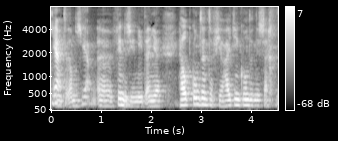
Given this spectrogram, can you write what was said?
Ja. Want anders uh, vinden ze je niet. En je help content of je hygiene content is echt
